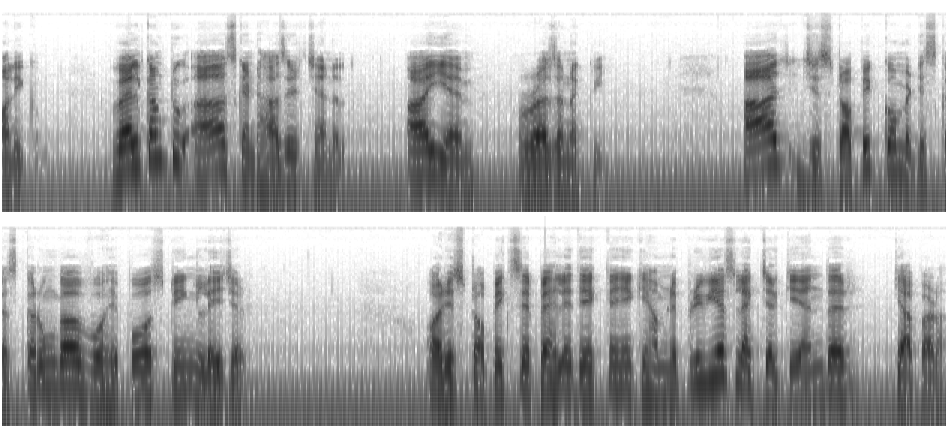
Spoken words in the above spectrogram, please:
वालेकुम टू आस्क एंड हाजिर channel I am Raza Naqvi आज जिस टॉपिक को मैं डिस्कस करूँगा, वो है पोस्टिंग लेजर और इस टॉपिक से पहले देखते हैं कि हमने प्रीवियस लेक्चर के अंदर क्या पढ़ा।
